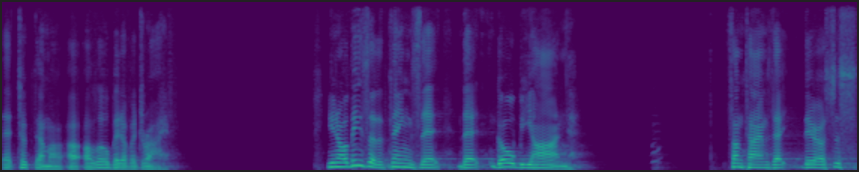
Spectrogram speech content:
That took them a, a, a little bit of a drive. You know, these are the things that, that go beyond. Sometimes that there are just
